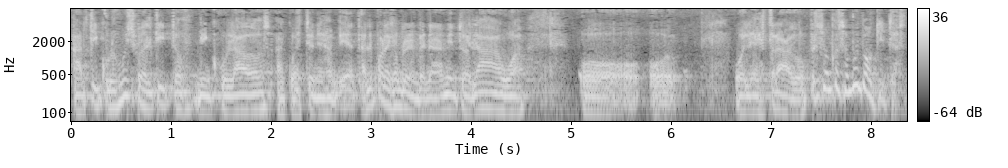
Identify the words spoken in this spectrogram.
artículos muy sueltitos vinculados a cuestiones ambientales. Por ejemplo, el envenenamiento del agua o el estrago, pero son cosas muy poquitas.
